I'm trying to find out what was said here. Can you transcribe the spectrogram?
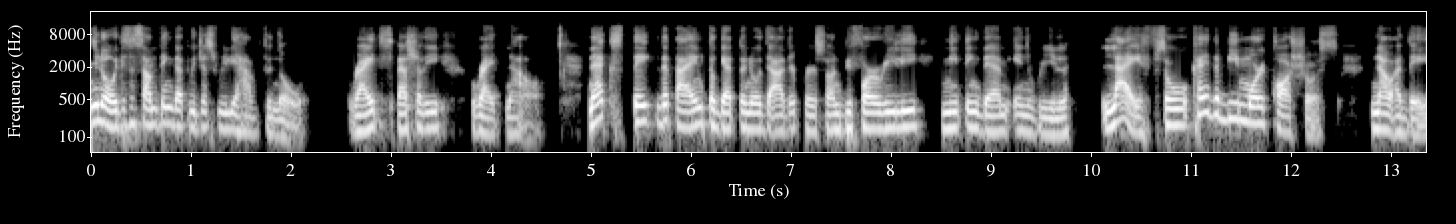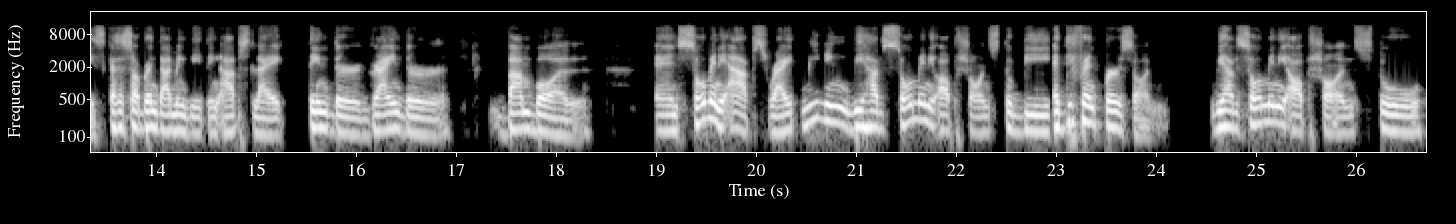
you know, this is something that we just really have to know, right? Especially right now. Next, take the time to get to know the other person before really meeting them in real life. So, kind of be more cautious nowadays kasi sobrang daming dating apps like Tinder, Grindr, Bumble, and so many apps, right? Meaning we have so many options to be a different person. We have so many options to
